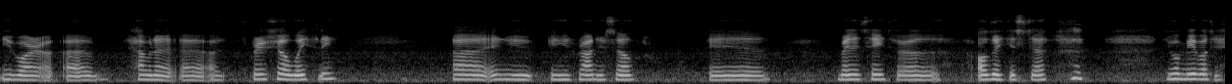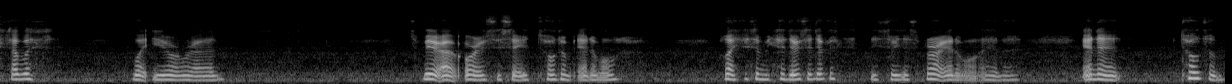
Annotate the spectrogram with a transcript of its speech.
you are uh, having a, a, a, spiritual awakening, uh, and you and you ground yourself and meditate uh, all that good stuff, you won't be able to establish what your uh, spirit, or as to say, totem animal. Like there's a difference between a spirit animal and a, and a totem.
